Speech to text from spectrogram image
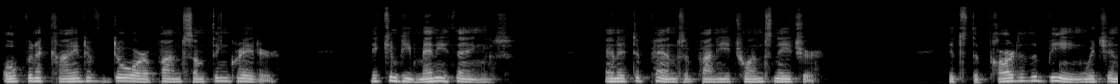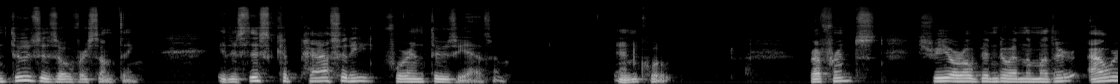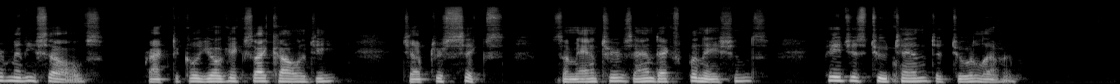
open a kind of door upon something greater it can be many things, and it depends upon each one's nature. It's the part of the being which enthuses over something. It is this capacity for enthusiasm. End quote. Reference Sri Aurobindo and the Mother, Our Many Selves, Practical Yogic Psychology, Chapter 6, Some Answers and Explanations, pages 210 to 211.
